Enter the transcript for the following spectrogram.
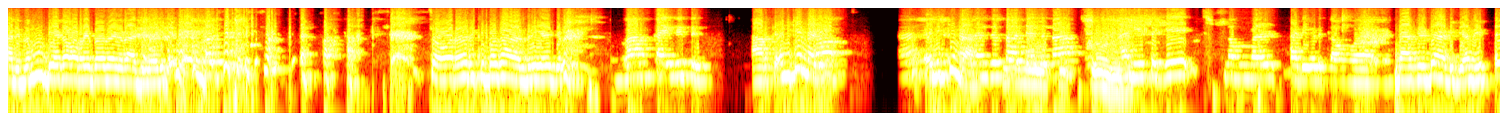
അതിന്റെ മുടിയ കളർ ചെയ്തത് അടിപൊളി ചോര വരയ്ക്കുമ്പോ കാണാണ്ടിരിക്കും വാ, കയ്യിലിട്ട്? ആർക്ക്? എനിക്കുണ്ടായി എനിക്കുണ്ടാ? അനീഷയ്ക്ക് നമ്മൾ അടികൊടുക്കാൻ പോയത് ബാക്കിലിട്ട് അടിക്കാൻ ഇട്ട്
